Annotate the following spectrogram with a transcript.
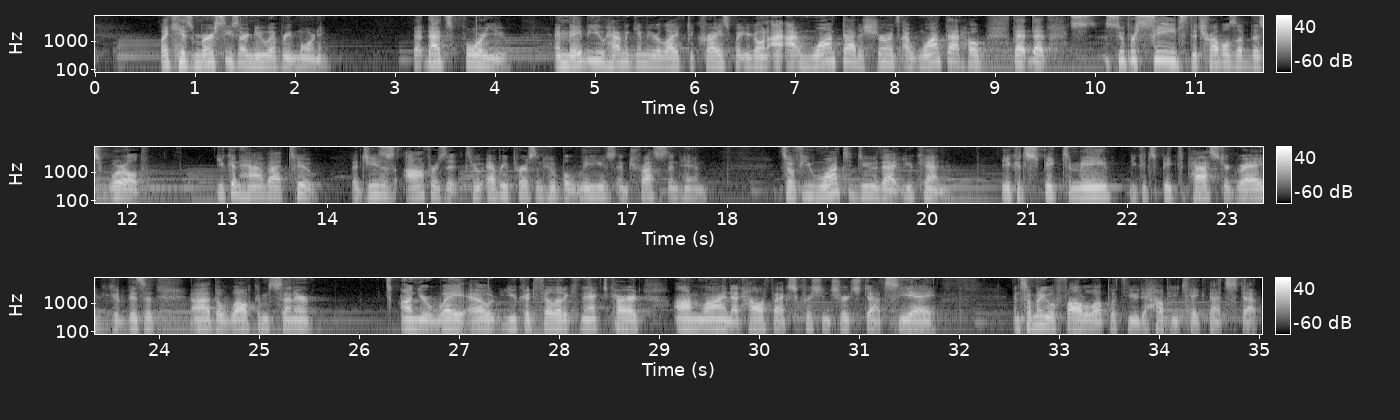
Like his mercies are new every morning. That, that's for you. And maybe you haven't given your life to Christ, but you're going, I, I want that assurance. I want that hope that, that supersedes the troubles of this world. You can have that too. But Jesus offers it to every person who believes and trusts in him. So if you want to do that, you can. You could speak to me. You could speak to Pastor Greg. You could visit uh, the Welcome Center on your way out. You could fill out a Connect card online at halifaxchristianchurch.ca and somebody will follow up with you to help you take that step.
